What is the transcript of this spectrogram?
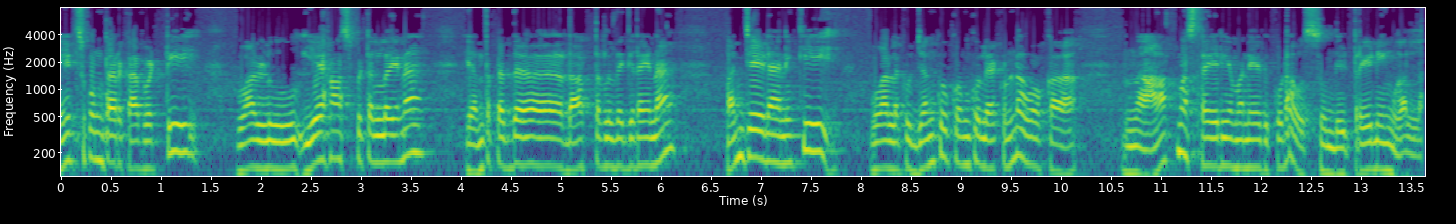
నేర్చుకుంటారు కాబట్టి వాళ్ళు ఏ హాస్పిటల్లో అయినా ఎంత పెద్ద డాక్టర్ల దగ్గర అయినా పని చేయడానికి వాళ్ళకు జంకు కొంకు లేకుండా ఒక ఆత్మస్థైర్యం అనేది కూడా వస్తుంది ట్రైనింగ్ వల్ల.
